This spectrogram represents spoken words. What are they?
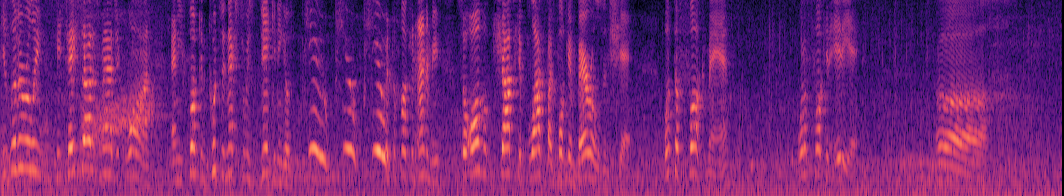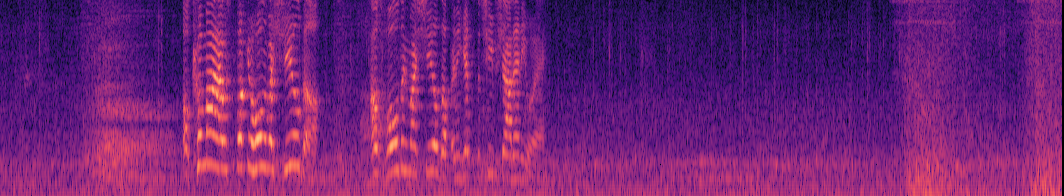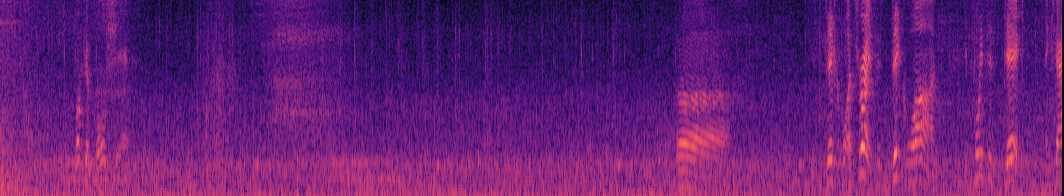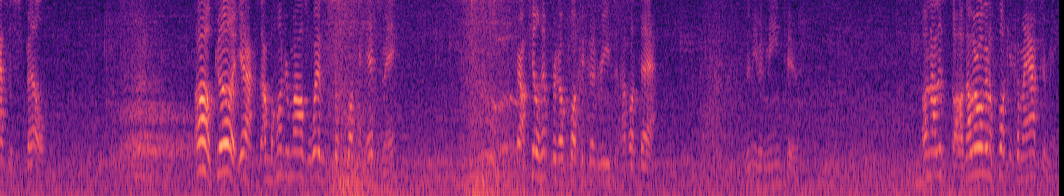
He literally, he takes out his magic wand and he fucking puts it next to his dick and he goes pew, pew, pew at the fucking enemies. So all the shots get blocked by fucking barrels and shit. What the fuck, man? What a fucking idiot. Ugh. Oh, come on. I was fucking holding my shield up. I was holding my shield up and he gets the cheap shot anyway. Fucking bullshit. Uh, his dick. That's right. It's his dick wand. He points his dick and casts a spell. Oh, good. Yeah, because I'm 100 miles away, but still fucking hits me. Here, I'll kill him for no fucking good reason. How about that? Didn't even mean to. Oh, now this. Oh, now they're all gonna fucking come after me.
